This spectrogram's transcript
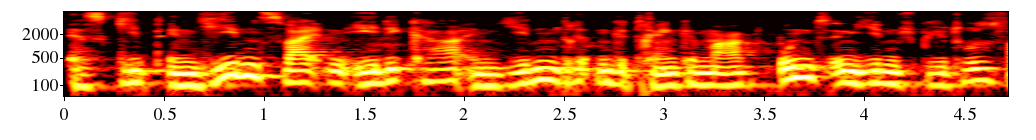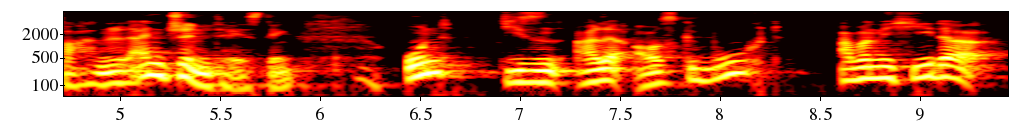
Es gibt in jedem zweiten Edeka, in jedem dritten Getränkemarkt und in jedem Spirituosenfachhandel ein Gin-Tasting. Und die sind alle ausgebucht, aber nicht jeder,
